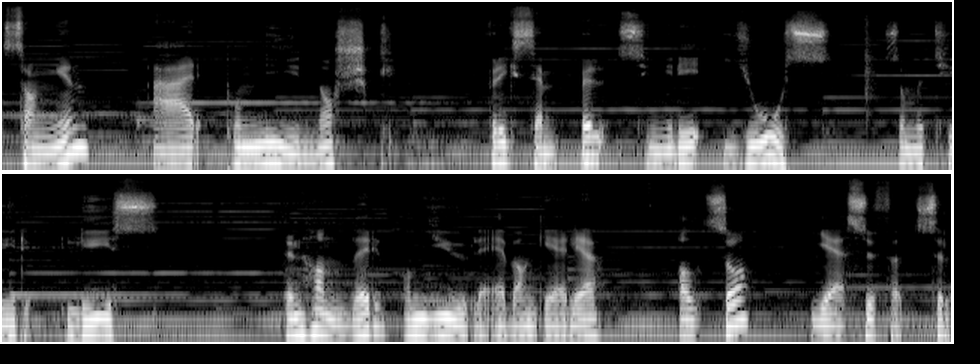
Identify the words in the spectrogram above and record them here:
Sangen er på nynorsk. For eksempel synger de ljos, som betyr lys. Den handler om juleevangeliet, altså Jesu fødsel.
